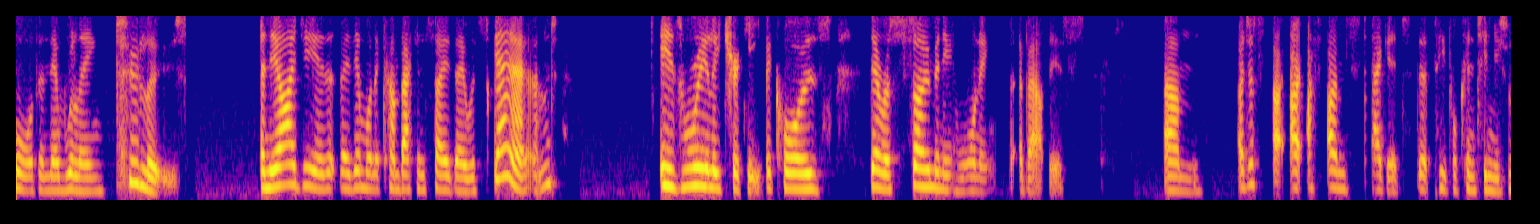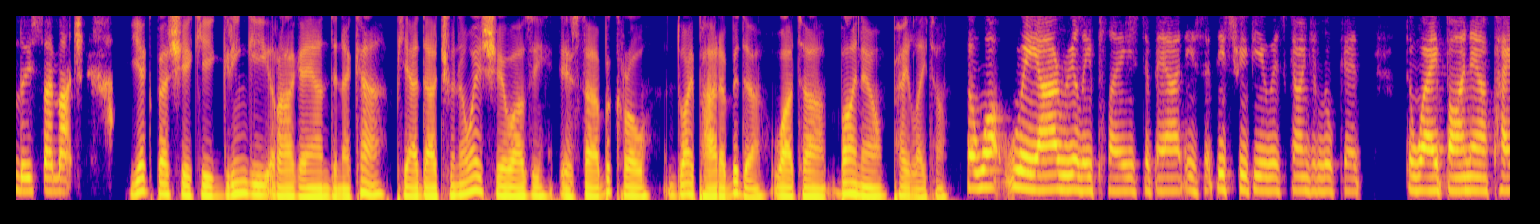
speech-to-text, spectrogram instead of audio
more than they're willing to lose. And the idea that they then want to come back and say they were scammed is really tricky because there are so many warnings about this. Um, I just, I, I, I'm staggered that people continue to lose so much. یەک بەشێکی گرنگی ڕاگەیاندنەکە پیاداچوونەوەی شێوازی ئێستا بکڕە و دوای پارە بدە واتە بانێ پەیڵیتە. But what we are really pleased about is that this review is going to look at the way buy now, pay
